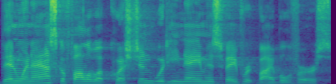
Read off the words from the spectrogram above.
Then, when asked a follow up question, would he name his favorite Bible verse?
